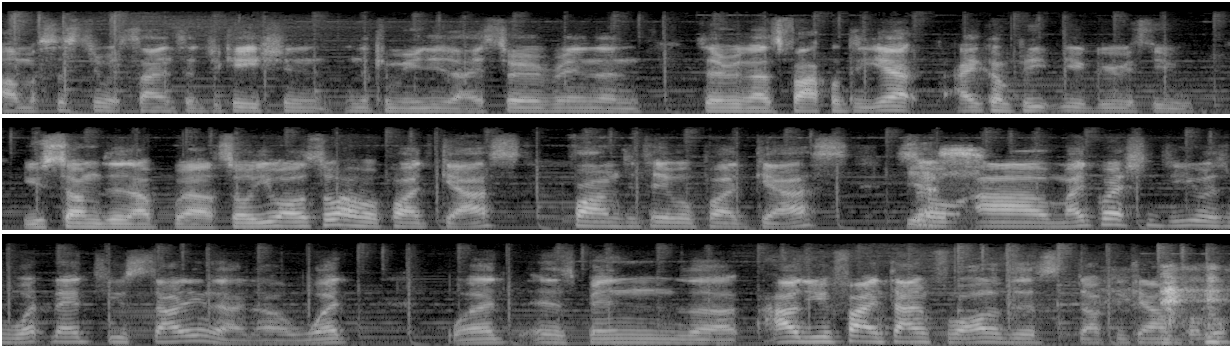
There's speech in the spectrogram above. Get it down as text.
um, assisting with science education in the community that I serve in and serving as faculty. Yeah, I completely agree with you. You summed it up well. So you also have a podcast, Farm to Table Podcast. So yes. uh, my question to you is, what led to you starting that? Uh, what what? Has been the how do you find time for all of this dr campeau?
